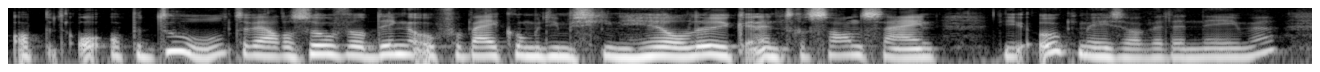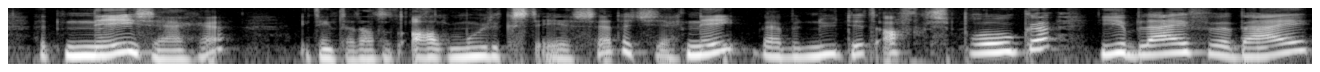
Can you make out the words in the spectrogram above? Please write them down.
op, het, op het doel, terwijl er zoveel dingen ook voorbij komen die misschien heel leuk en interessant zijn, die je ook mee zou willen nemen. Het nee zeggen, ik denk dat dat het allermoeilijkste is. Hè? Dat je zegt, nee, we hebben nu dit afgesproken, hier blijven we bij.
